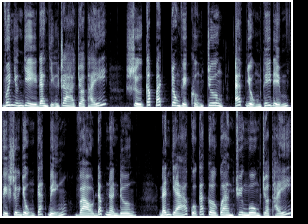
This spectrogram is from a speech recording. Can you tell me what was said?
Với những gì đang diễn ra cho thấy, sự cấp bách trong việc khẩn trương áp dụng thí điểm việc sử dụng các biển vào đắp nền đường. Đánh giá của các cơ quan chuyên môn cho thấy,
